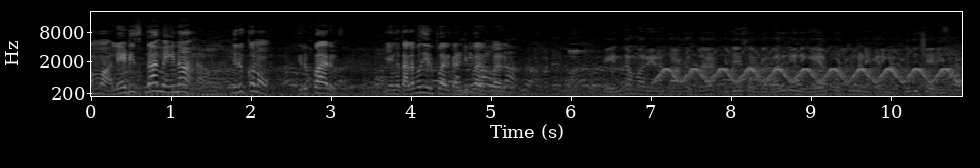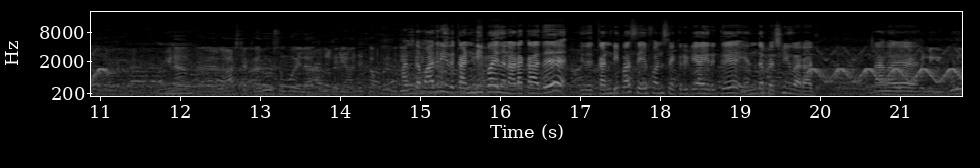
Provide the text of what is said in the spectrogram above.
ஆமா லேடிஸ்க்கு தான் மெயினா இருக்கணும் இருப்பாரு. எங்க தளபதி இருப்பாரு கண்டிப்பா இருப்பாரு. எந்த மாதிரியான தாக்கத்தை விஜய் சாரோட வருகை இன்னைக்கு ஏற்படுத்தும்னு நினைக்கிறீங்க புதுச்சேரியில்? ஏன்னா லாஸ்டா கரூர் சம்பவம் எல்லாத்துக்கும் தெரியும். அதுக்கப்புறம் விஜய் அந்த மாதிரி இது கண்டிப்பா இது நடக்காது. இது கண்டிப்பா சேஃப் அண்ட் செக்யூரிட்டியா இருக்கு. எந்த பிரச்சனையும் வராது. நாங்க இப்ப இன்னைக்கு இவ்வளவு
